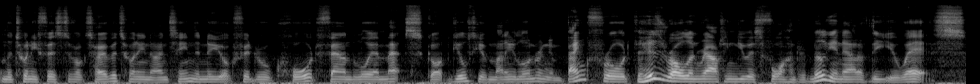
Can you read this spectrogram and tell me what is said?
On the 21st of October 2019, the New York Federal Court found lawyer Matt Scott guilty of money laundering and bank fraud for his role in routing US 400 million out of the US.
